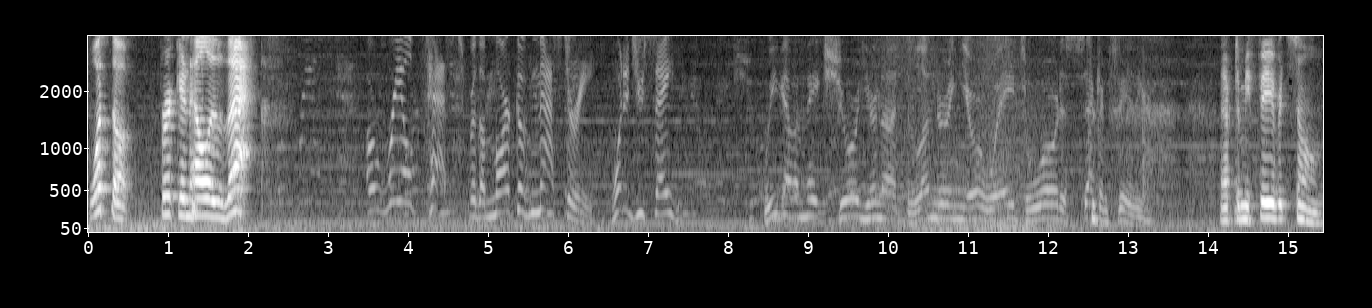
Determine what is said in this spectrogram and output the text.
What the frickin' hell is that? A real test for the mark of mastery. What did you say? We gotta make sure you're not blundering your way toward a second failure. After me favorite song.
